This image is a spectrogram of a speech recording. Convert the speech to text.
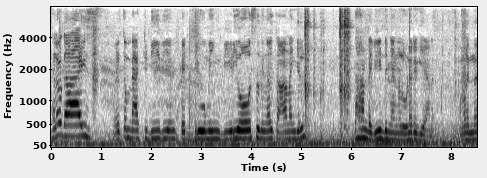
Hello guys welcome back to D V M pet grooming videos നിങ്ങൾ കാണണമെങ്കിൽ താണ്ടെ വീണ്ടും ഞങ്ങൾ ഉണരുകയാണ്. നമ്മൾ ഇന്ന്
